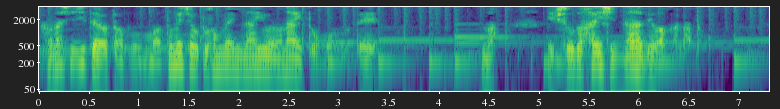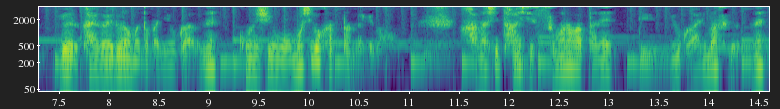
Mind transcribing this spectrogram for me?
話自体は多分まとめちゃうとそんなに内容はないと思うので、エピソード配信ならではかなと。いわゆる海外ドラマとかによくあるね、今週も面白かったんだけど、話大して進まなかったね。っていう、よくありますけどね。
